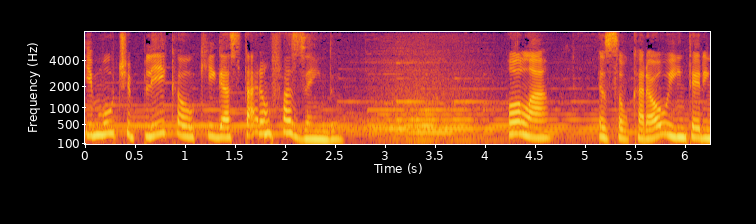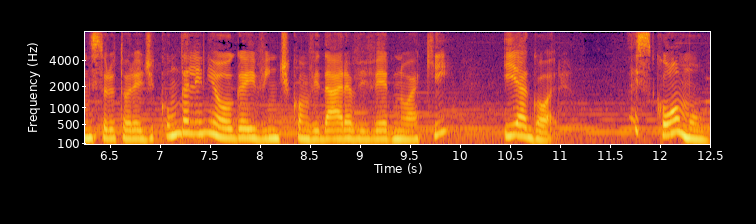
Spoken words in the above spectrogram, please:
e multiplica o que gastaram fazendo. Olá, eu sou Carol Winter, instrutora de Kundalini Yoga e vim te convidar a viver no aqui e agora. Mas como?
